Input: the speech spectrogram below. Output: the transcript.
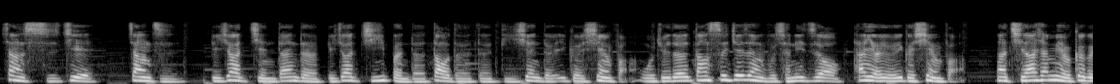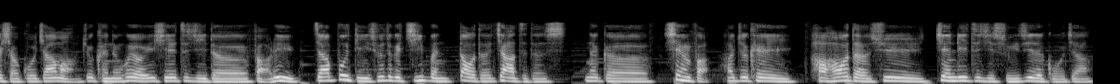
像十诫这样子。比较简单的、比较基本的道德的底线的一个宪法，我觉得当世界政府成立之后，它也有一个宪法。那其他下面有各个小国家嘛，就可能会有一些自己的法律，只要不抵触这个基本道德价值的那个宪法，它就可以好好的去建立自己属于自己的国家。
